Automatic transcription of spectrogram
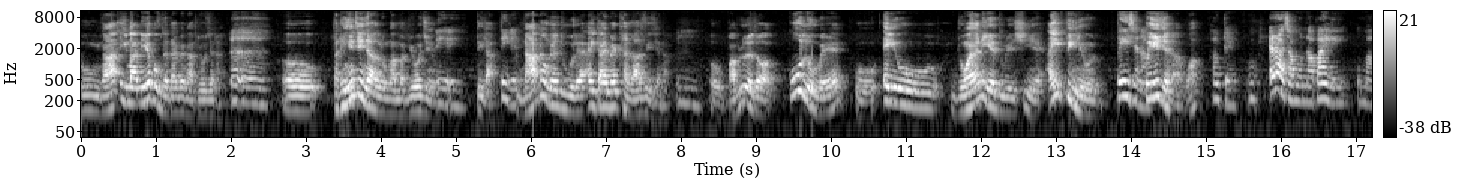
ဟိုငါအိမ်မှာနေတဲ့ပုံစံတိုင်းပဲငါပြောချင်တာအင်းအင်းဟိုသတင်းကျင်ကြလို့ငါမပြောချင်ဘူးအေးအေးတိလားသိတယ်နားထောင်တဲ့သူကိုလည်းအဲ့တိုင်းပဲခံစားစေချင်တာอืมဟိုဘာဖြစ်လို့လဲဆိုတော့ကိုယ့်လိုပဲဟိုအိမ်ကိုဒွမ်းနေတဲ့သူတွေရှိရင်အဲ့ feeling ကို ပေးချင်တာပေးချင်တာကွာဟုတ်တယ်အဲ့ဒါကြောင့်မို့နောက်ပိုင်းလေဟိုမှာ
